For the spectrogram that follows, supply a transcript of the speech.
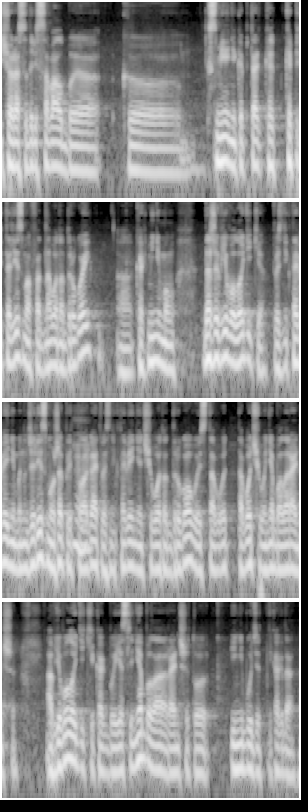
еще раз адресовал бы к, к смене капиталь, капитализмов одного на другой, а, как минимум, даже в его логике возникновение менеджеризма уже предполагает mm-hmm. возникновение чего-то другого из того, того, чего не было раньше. А в его логике, как бы, если не было раньше, то и не будет никогда.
